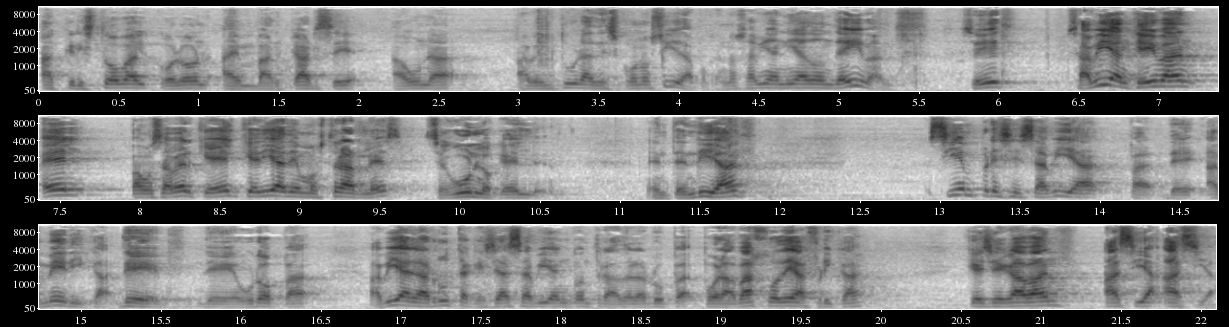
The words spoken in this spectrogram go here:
a Cristóbal Colón a embarcarse a una aventura desconocida, porque no sabían ni a dónde iban. ¿sí? Sabían que iban, él, vamos a ver que él quería demostrarles, según lo que él entendía, siempre se sabía de América, de, Europa, había la ruta que ya se había encontrado, la ruta por abajo de África, que llegaban hacia Asia,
